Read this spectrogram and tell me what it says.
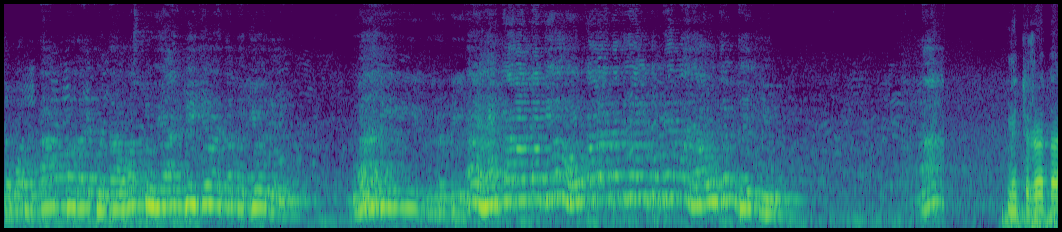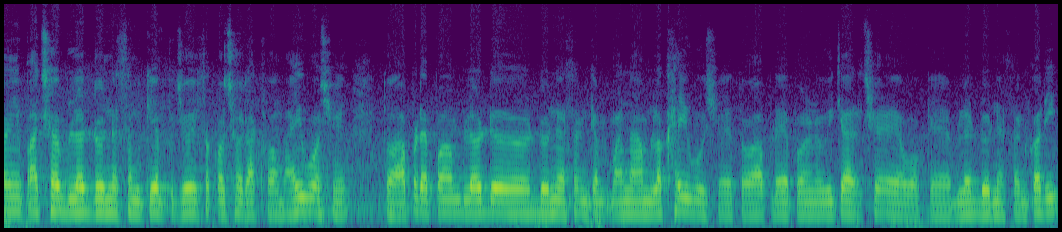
તમારું નામ ન રાખ્યું. આ વસ્તુ વ્યાજબી કહેવાય તમે કયો છો મોરબી મોરબી અરે હોકારો તો દ્યો, હોકારો નથી આવ્યું તો કેમ જ આવું કેમ થઈ ગયું ના મિત્રો, તો અહીં પાછળ બ્લડ ડોનેશન કેમ્પ જોઈ શકો છો, રાખવામાં આવ્યો છે. તો આપણે પણ બ્લડ ડોનેશન કેમ્પમાં નામ લખાવ્યું છે, તો આપણે પણ વિચાર છે એવો કે બ્લડ ડોનેશન કરી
